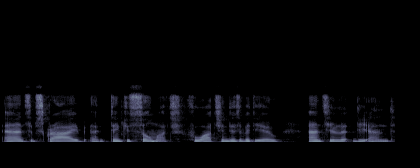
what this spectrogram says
and subscribe. And thank you so much for watching this video until the end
